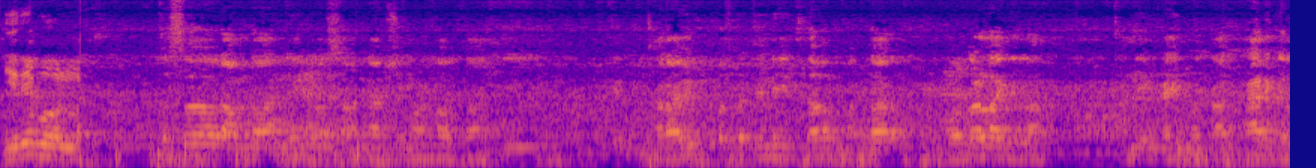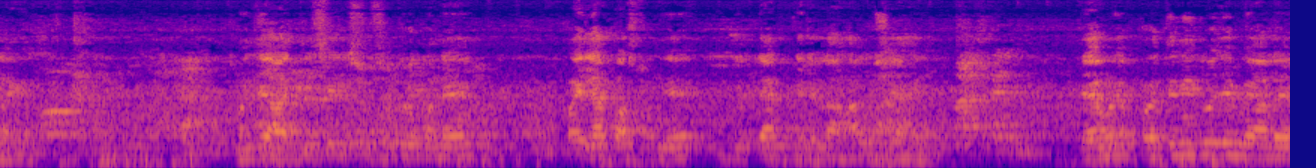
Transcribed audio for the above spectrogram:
प्रयत्न भवन जसं रामदासांनी किंवा सरांनी मांडला होता की ठराविक पद्धतीने इथं मतदार वगळला गेला आणि काही मतदार ॲड केला गेला. म्हणजे अतिशय सुसूत्रपणे पहिल्यापासून हे प्लॅन केलेला हा विषय आहे. त्यामुळे प्रतिनिधित्व जे मिळालं आहे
